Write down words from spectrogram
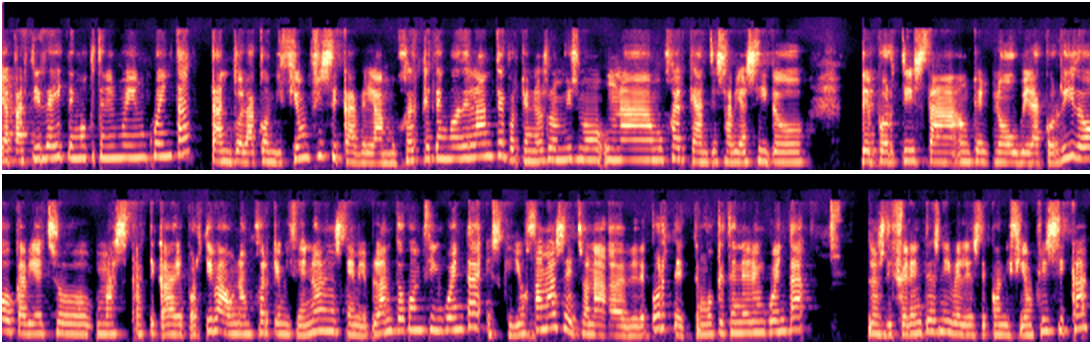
a partir de ahí tengo que tener muy en cuenta tanto la condición física de la mujer que tengo delante, porque no es lo mismo una mujer que antes había sido deportista, aunque no hubiera corrido o que había hecho más práctica deportiva, una mujer que me dice, no, es que me planto con 50, es que yo jamás he hecho nada de deporte. Tengo que tener en cuenta los diferentes niveles de condición física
